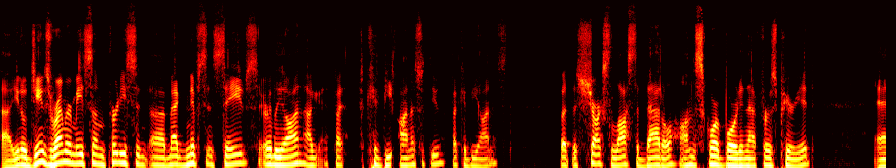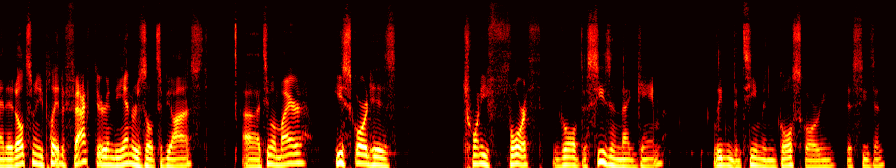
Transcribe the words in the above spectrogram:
Uh, you know, James Reimer made some pretty uh, magnificent saves early on. I, if I could be honest with you, if I could be honest, but the Sharks lost the battle on the scoreboard in that first period, and it ultimately played a factor in the end result. To be honest, uh, Timo Meier he scored his 24th goal of the season that game, leading the team in goal scoring this season.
